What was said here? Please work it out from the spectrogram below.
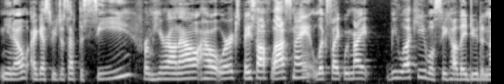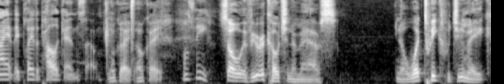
you know, I guess we just have to see from here on out how it works. Based off last night, looks like we might be lucky. We'll see how they do tonight. They play the Pelicans, so Okay, okay. we'll see. So if you were coaching the Mavs, you know what tweaks would you make?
